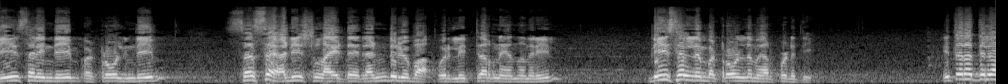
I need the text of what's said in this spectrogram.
ഡീസലിന്റെയും പെട്രോളിന്റെയും സെസ് അഡീഷണൽ ആയിട്ട് രണ്ട് രൂപ ഒരു ലിറ്ററിന് എന്ന നിലയിൽ ഡീസലിനും പെട്രോളിനും ഏർപ്പെടുത്തി. ഇത്തരത്തിലെ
